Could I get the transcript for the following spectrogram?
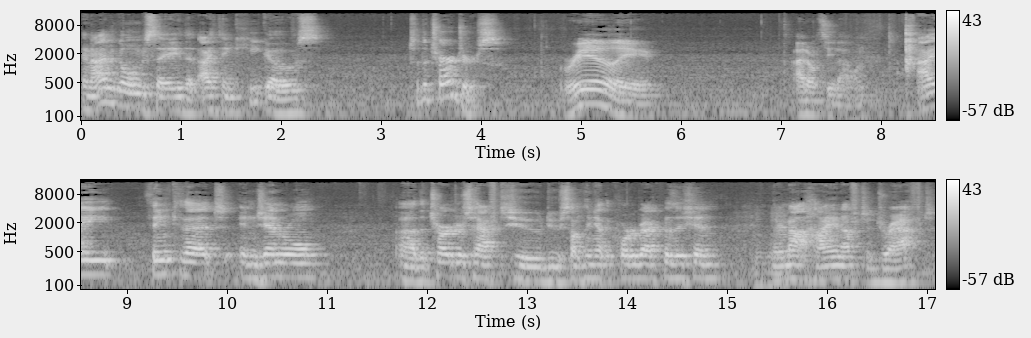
and I'm going to say that I think he goes to the Chargers. Really? I don't see that one. I think that in general, uh, the Chargers have to do something at the quarterback position. They're not high enough to draft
